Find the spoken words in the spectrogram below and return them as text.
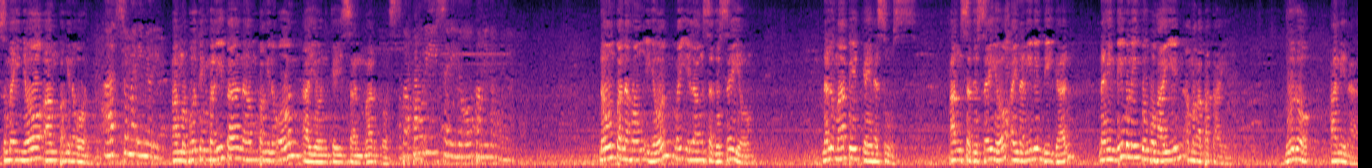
Sumainyo ang Panginoon. at sumainyo rin. Ang mabuting balita ng Panginoon ayon kay San Marcos. Papuri sa iyo, Panginoon. Noong panahong iyon, may ilang Saduseyo na lumapit kay Jesus. Ang Saduseyo ay naninindigan na hindi muling bubuhayin ang mga patay. Guro, anila,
